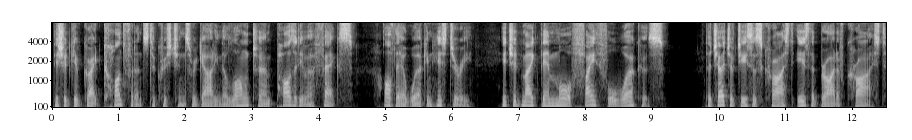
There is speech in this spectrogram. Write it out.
This should give great confidence to Christians regarding the long term positive effects of their work in history. It should make them more faithful workers. The Church of Jesus Christ is the bride of Christ,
